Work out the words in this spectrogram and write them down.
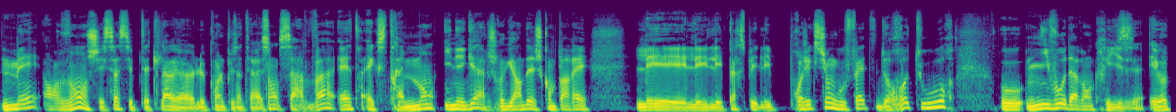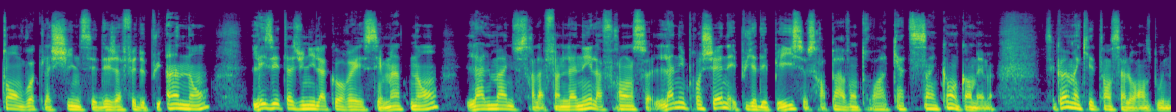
Mais en revanche, et ça c'est peut-être là le point le plus intéressant, ça va être extrêmement inégal. Je regardais, je comparais les, les projections que vous faites de retour au niveau d'avant-crise. Et autant on voit que la Chine s'est déjà fait depuis un an, les États-Unis, la Corée, c'est maintenant, l'Allemagne, ce sera la fin de l'année, la France, l'année prochaine, et puis il y a des pays, ce sera pas avant 3, 4, 5 ans quand même. C'est quand même inquiétant ça, Laurence Boone.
